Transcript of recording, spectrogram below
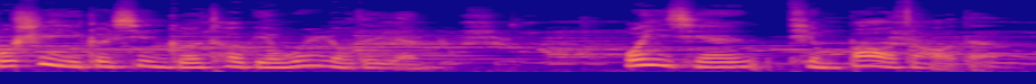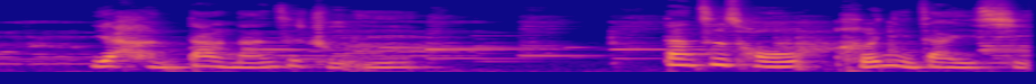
不是一个性格特别温柔的人，我以前挺暴躁的，也很大男子主义。但自从和你在一起，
